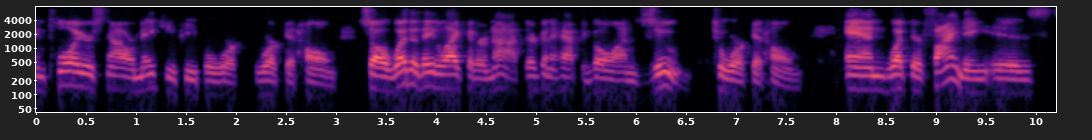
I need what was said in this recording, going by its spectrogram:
Employers now are making people work work at home. So whether they like it or not, they're going to have to go on Zoom to work at home. And what they're finding is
